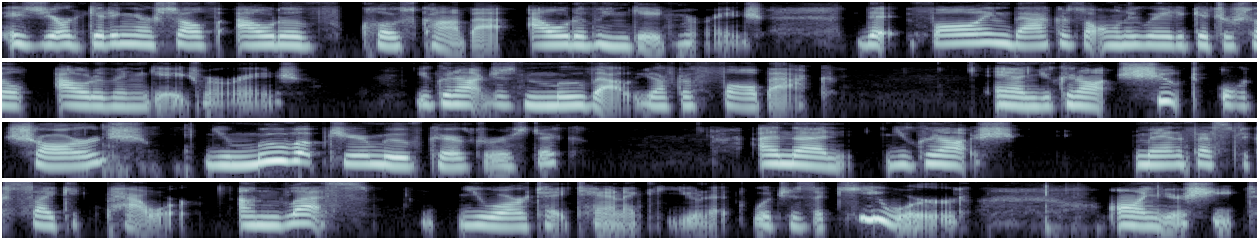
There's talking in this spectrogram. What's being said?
is you're getting yourself out of close combat, out of engagement range. That falling back is the only way to get yourself out of engagement range. You cannot just move out. You have to fall back. And you cannot shoot or charge. You move up to your move characteristic. And then you cannot sh- manifest psychic power unless you are a Titanic unit, which is a keyword on your sheet.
